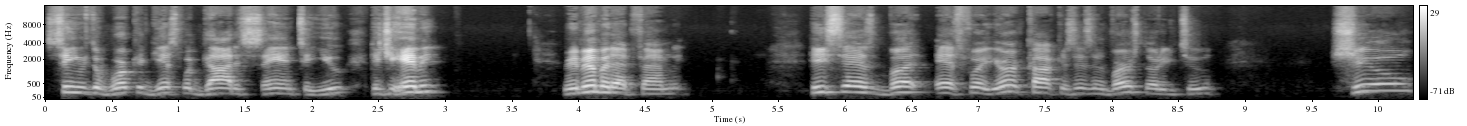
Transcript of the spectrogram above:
seems to work against what God is saying to you. Did you hear me? Remember that, family. He says, But as for your carcasses in verse 32, she'll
